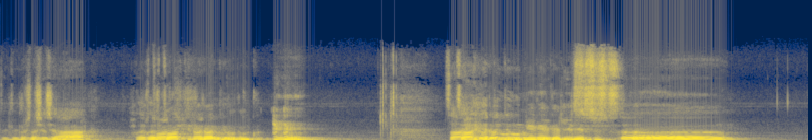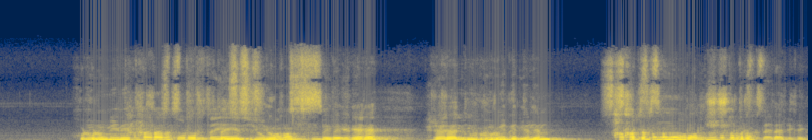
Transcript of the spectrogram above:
дэлгэрч байна. Хоёрдугаар Херодын өрнөг. За Херодын өрнөгийг Иесус хөрөнгөний талаас дуртай Иесус юу гомдсон гэхээр Херодын хөрөнгө гэдэг нь садар самун болон шудраг байдлыг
